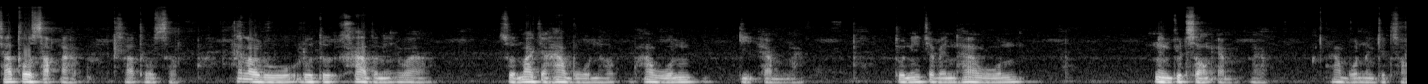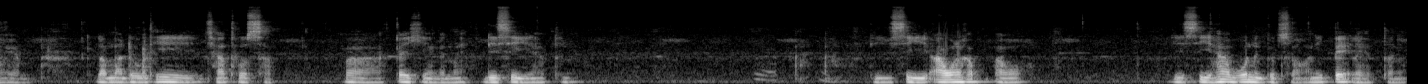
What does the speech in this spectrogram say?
ชาร์จโทรศัพท์นะครับชาร์จโทรศัพท์ ให้เราดูดูตัวค่าตัวนี้ว่า ส่วนมากจะ5โวลต์นะครับ5โวลต์กี่แอมป์นะตัวนี้จะเป็น5โวลต์1.2แอมป์นะครับ5โวลต์1.2แอมป์เรามาดูที่ชาร์จโทรศัพท์ ว่าใกล้เคียงกันไหม DC นะครับตัวนี้ DC เอานะครับ เอา DC 5โวลต์1.2อันนี้เป๊ะเลยครับตัวนี้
